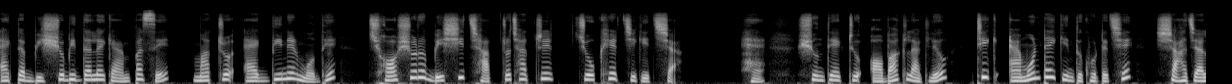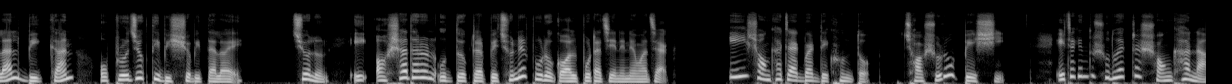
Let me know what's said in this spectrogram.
একটা বিশ্ববিদ্যালয় ক্যাম্পাসে মাত্র একদিনের মধ্যে ছশোরও বেশি ছাত্রছাত্রীর চোখের চিকিৎসা। হ্যাঁ শুনতে একটু অবাক লাগলেও ঠিক এমনটাই কিন্তু ঘটেছে শাহজালাল বিজ্ঞান ও প্রযুক্তি বিশ্ববিদ্যালয়ে। চলুন, এই অসাধারণ উদ্যোগটার পেছনের পুরো গল্পটা জেনে নেওয়া যাক। এই সংখ্যাটা একবার দেখুন তো, ছশোরও বেশি। এটা কিন্তু শুধু একটা সংখ্যা না,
